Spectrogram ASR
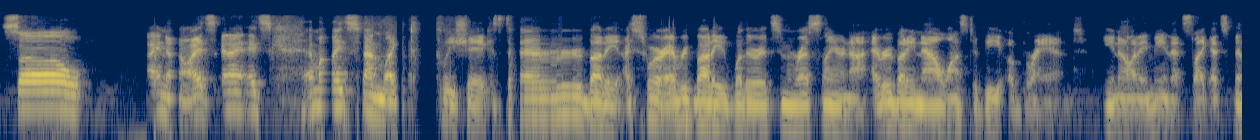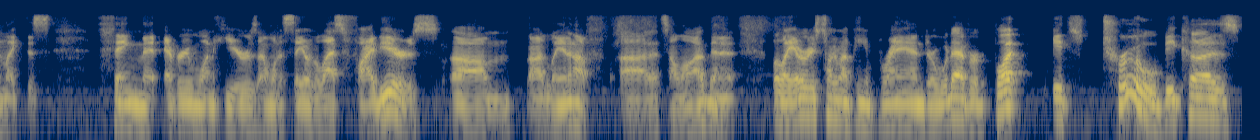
So I know it's and it's it might sound like cliche because everybody, I swear, everybody, whether it's in wrestling or not, everybody now wants to be a brand. You know what I mean? That's like it's been like this thing that everyone hears. I want to say over the last five years. Um, oddly enough, uh, that's how long I've been it. But like everybody's talking about being a brand or whatever. But it's true because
